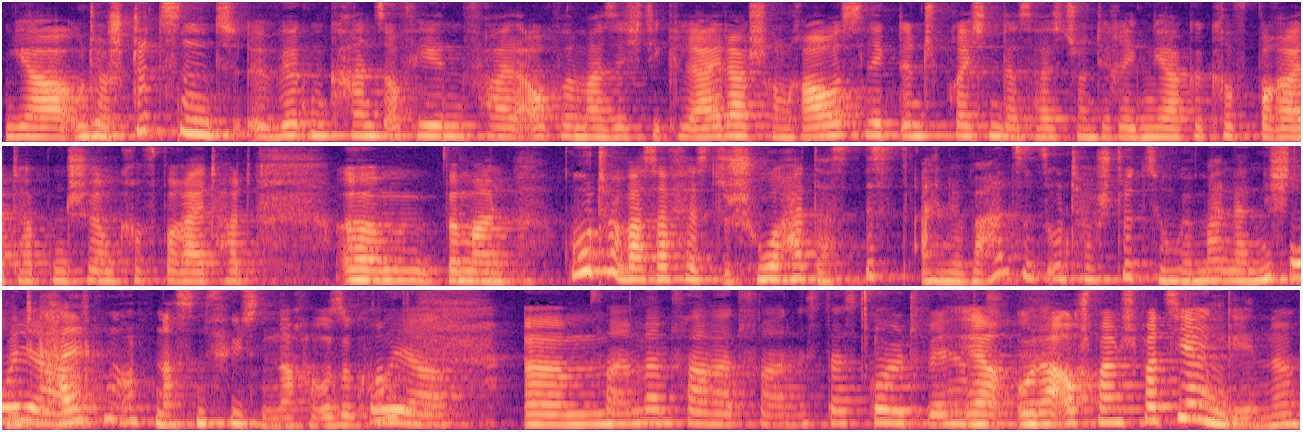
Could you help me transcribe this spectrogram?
ja, unterstützend wirken kann es auf jeden Fall, auch wenn man sich die Kleider schon rauslegt entsprechend. Das heißt, schon die Regenjacke griffbereit hat, einen Schirm griffbereit hat. Ähm, wenn man gute, wasserfeste Schuhe hat, das ist eine Wahnsinnsunterstützung, wenn man dann nicht oh, mit ja. kalten und nassen Füßen nach Hause kommt. Oh ja. Ähm, Vor allem beim Fahrradfahren ist das Gold wert. Ja, oder auch beim Spazierengehen. Ne?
